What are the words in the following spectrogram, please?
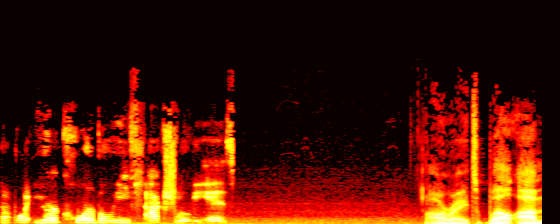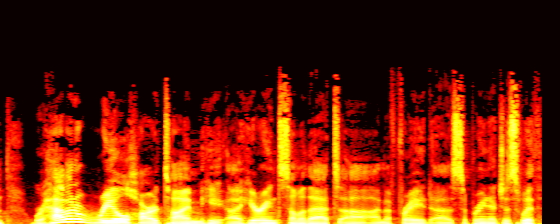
of what your core belief actually is. All right. Well, um, we're having a real hard time he- uh, hearing some of that. Uh, I'm afraid, uh, Sabrina, just with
